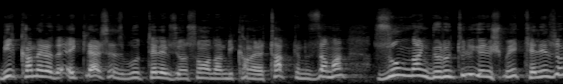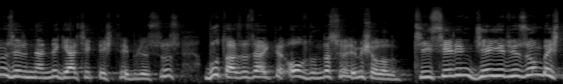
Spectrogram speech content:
Bir kamerada eklerseniz bu televizyon sonradan bir kamera taktığınız zaman Zoom'dan görüntülü görüşmeyi televizyon üzerinden de gerçekleştirebiliyorsunuz. Bu tarz özellikler olduğunu da söylemiş olalım. TCL'in C715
